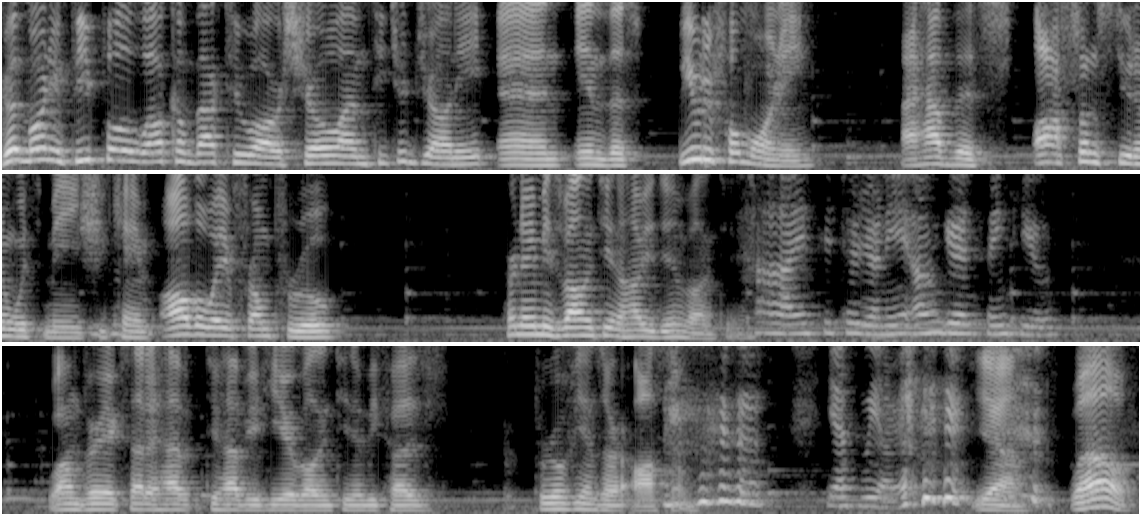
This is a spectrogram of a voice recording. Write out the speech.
Good morning, people. Welcome back to our show. I'm Teacher Johnny, and in this beautiful morning, I have this awesome student with me. She mm-hmm. came all the way from Peru. Her name is Valentina. How are you doing, Valentina? Hi, teacher Johnny. I'm good, thank you. Well, I'm very excited have, to have you here, Valentina, because Peruvians are awesome. yes, we are. yeah. Well,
